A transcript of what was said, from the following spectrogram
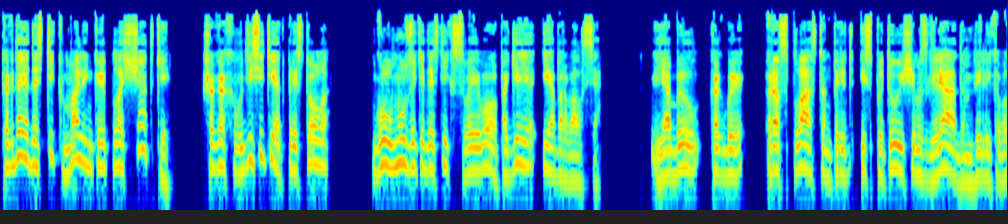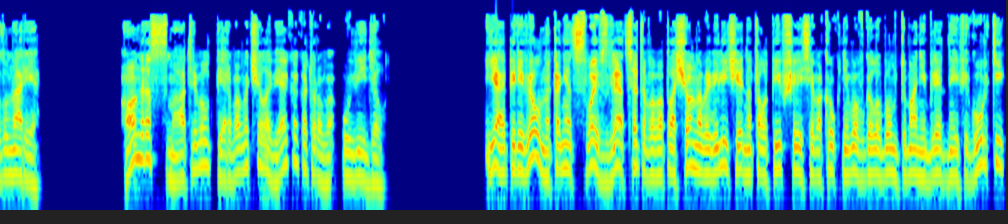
когда я достиг маленькой площадки, шагах в десяти от престола, гул музыки достиг своего апогея и оборвался. Я был как бы распластан перед испытующим взглядом великого лунария. Он рассматривал первого человека, которого увидел. Я перевел, наконец, свой взгляд с этого воплощенного величия на толпившиеся вокруг него в голубом тумане бледные фигурки,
